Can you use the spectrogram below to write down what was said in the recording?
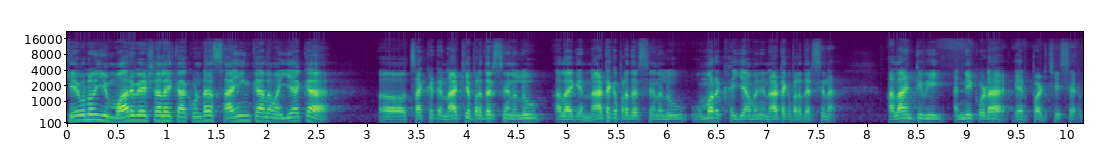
కేవలం ఈ మారు వేషాలే కాకుండా సాయంకాలం అయ్యాక చక్కటి నాట్య ప్రదర్శనలు అలాగే నాటక ప్రదర్శనలు ఉమర్ ఖయ్యామని నాటక ప్రదర్శన అలాంటివి అన్నీ కూడా ఏర్పాటు చేశారు.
